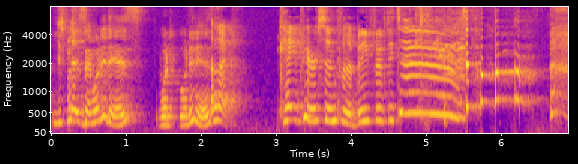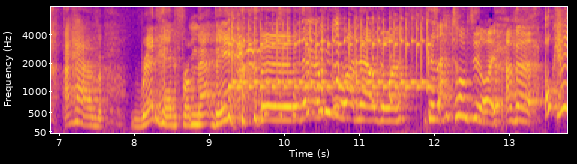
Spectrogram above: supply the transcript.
you're supposed to say what it is. What what it is? Okay, Kate Pierson from the B-52s. I have redhead from that band. there are people right now going because I told you like I bet. Okay,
